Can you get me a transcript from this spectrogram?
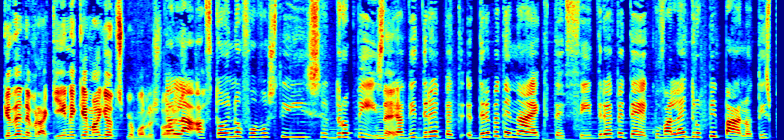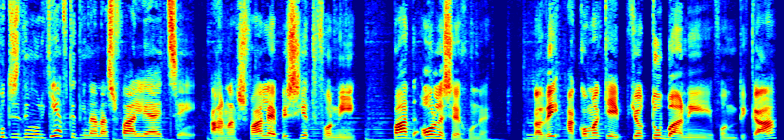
Και δεν είναι βρακί, είναι και μαγιό τη πιο πολλές φορές. Καλά, αυτό είναι ο φόβος της ντροπής. Ναι. Δηλαδή, ντρέπεται, ντρέπεται να εκτεθεί, ντρέπεται, κουβαλάει ντροπή πάνω της που της δημιουργεί αυτή την ανασφάλεια, έτσι. Ανασφάλεια επίσης για τη φωνή. Πάντα, όλες έχουν. Δηλαδή, ακόμα και οι πιο τούμπανοι φωνητικά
